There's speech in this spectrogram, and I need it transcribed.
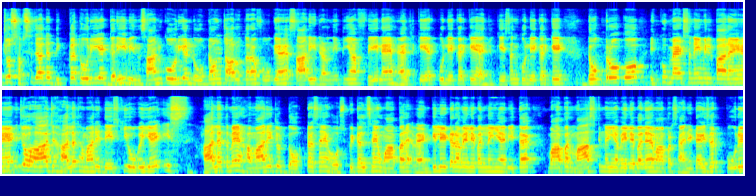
जो सबसे ज़्यादा दिक्कत हो रही है, गरीब इंसान को हो रही है लॉकडाउन चारों तरफ़ हो गया है, सारी रणनीतियाँ फेल हैं हेल्थ केयर को लेकर के एजुकेशन को लेकर के डॉक्टरों को इक्विपमेंट्स नहीं मिल पा रहे हैं, जो आज हालत हमारे देश की हो गई है, इस हालत में हमारे जो डॉक्टर्स हैं हॉस्पिटल्स हैं, वहाँ पर वेंटिलेटर अवेलेबल नहीं है अभी तक, वहाँ पर मास्क नहीं अवेलेबल है, वहाँ पर सैनिटाइज़र पूरे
